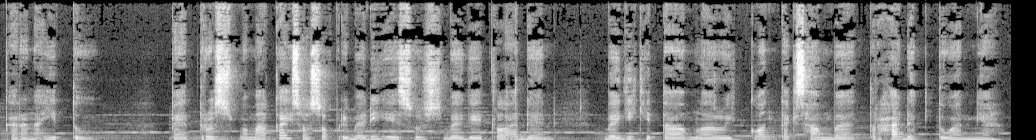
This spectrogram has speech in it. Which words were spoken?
Karena itu, Petrus memakai sosok pribadi Yesus sebagai teladan bagi kita melalui konteks hamba terhadap tuannya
